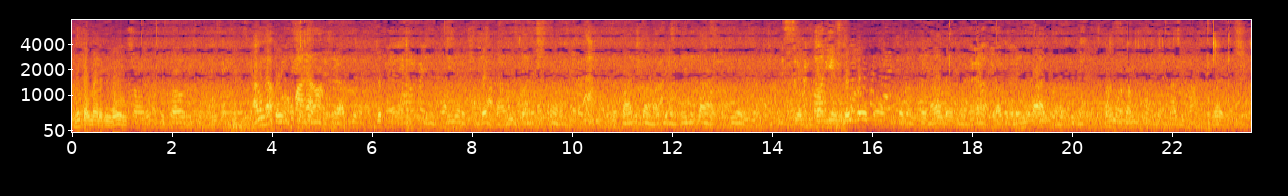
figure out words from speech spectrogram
It don't matter who wins. I don't know. We'll find out. Find the gun. I'll give him 85. This is a high quality game. No curveball because I'm playing my elbow going down, but I'll give him 85. And that's good enough. Right.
